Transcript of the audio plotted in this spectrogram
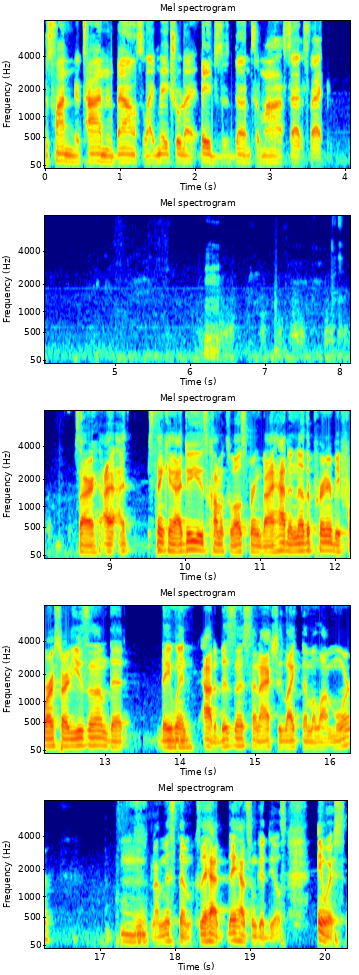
just finding the time and balance to like make sure that page is done to my satisfaction. Hmm. Sorry, I, I was thinking I do use Comix Wellspring, but I had another printer before I started using them that they went mm-hmm. out of business, and I actually liked them a lot more. Mm. I missed them because they had they had some good deals. Anyways,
